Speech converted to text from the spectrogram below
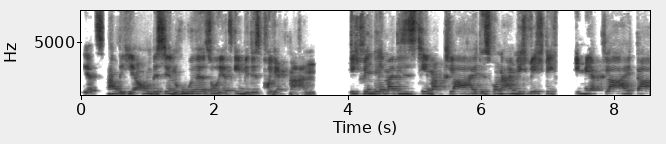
jetzt habe ich hier auch ein bisschen Ruhe, so jetzt gehen wir das Projekt mal an. Ich finde immer, dieses Thema Klarheit ist unheimlich wichtig. Je mehr Klarheit da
